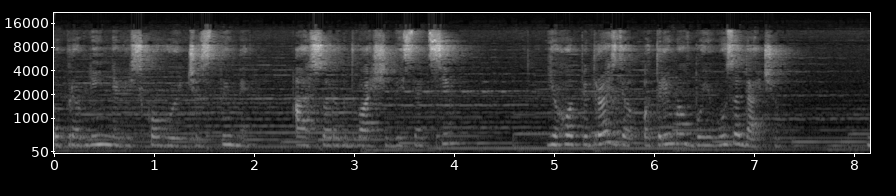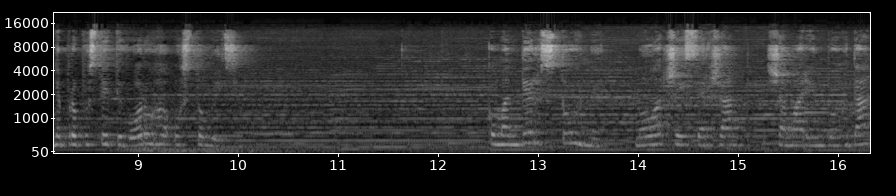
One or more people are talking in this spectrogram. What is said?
управління військової частини А-4267 його підрозділ отримав бойову задачу не пропустити ворога у столицю. Командир Стугни, молодший сержант Шамарін Богдан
